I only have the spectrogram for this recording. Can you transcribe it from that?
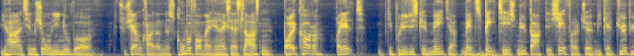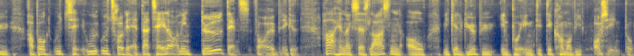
Vi har en situation lige nu, hvor Socialdemokraternes gruppeformand Henrik Sass Larsen boykotter reelt de politiske medier, mens BT's nybagte chefredaktør Michael Dyrby har brugt udtrykket, at der taler om en dødedans for øjeblikket. Har Henrik Sass Larsen og Michael Dyrby en pointe? Det kommer vi også ind på.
